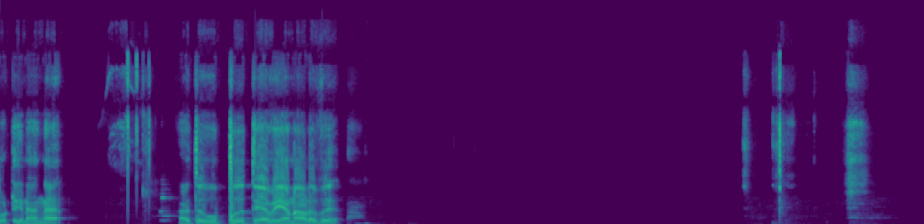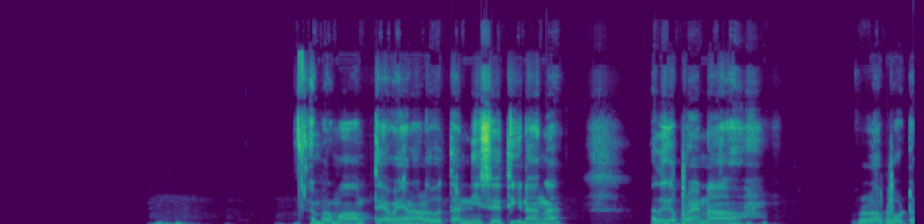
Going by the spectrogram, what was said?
போட்டுக்கினாங்க. அடுத்து உப்பு தேவையான அளவு. அப்புறமா தேவையான அளவு தண்ணி சேர்த்திக்கினாங்க. அதுக்கப்புறம் என்ன? ஃபுல்லாக போட்டு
